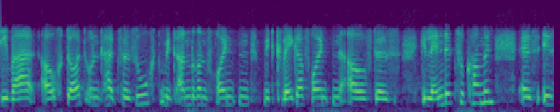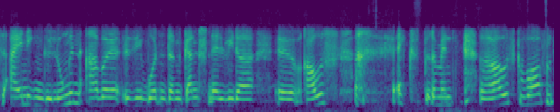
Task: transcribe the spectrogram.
sie war auch dort und hat versucht, mit anderen Freunden, mit Quäkerfreunden auf das Gelände zu kommen. Es ist einigen gelungen, aber sie wurden dann ganz schnell wieder äh, raus, Experiment rausgeworfen.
